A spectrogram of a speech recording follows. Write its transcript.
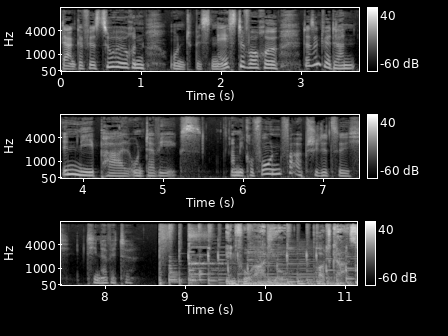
Danke fürs Zuhören und bis nächste Woche. Da sind wir dann in Nepal unterwegs. Am Mikrofon verabschiedet sich Tina Witte. Inforadio Podcast.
